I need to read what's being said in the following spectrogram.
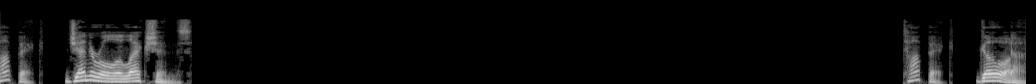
Topic: General elections. Topic: Goa.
